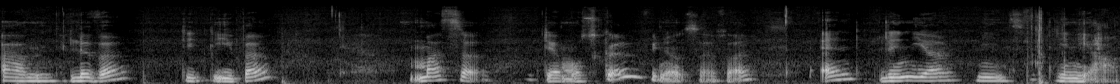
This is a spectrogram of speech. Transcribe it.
Um, liver, die Leber. Muscle, der Muskel, we know this well. And linear means linear.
